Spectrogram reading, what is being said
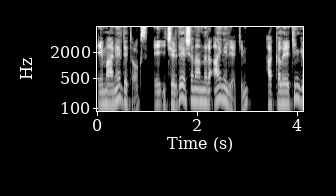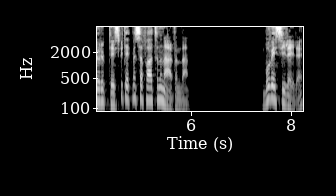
emanev detoks, e içeride yaşananları ayneli yakin, hakkala yakin görüp tespit etme safahatının ardından. Bu vesileyle,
